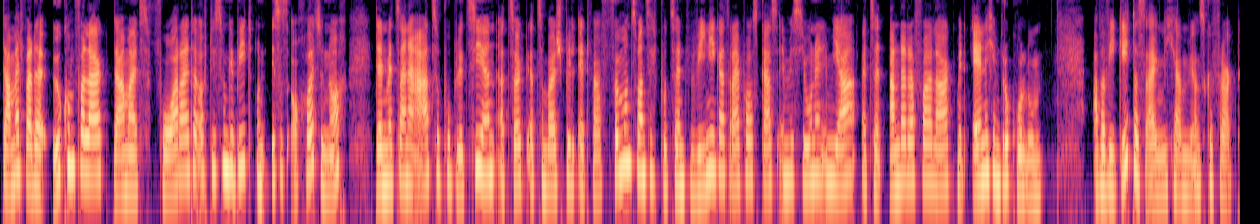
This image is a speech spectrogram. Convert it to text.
Damit war der Ökom Verlag damals Vorreiter auf diesem Gebiet und ist es auch heute noch, denn mit seiner Art zu publizieren erzeugt er zum Beispiel etwa 25 Prozent weniger Treibhausgasemissionen im Jahr als ein anderer Verlag mit ähnlichem Druckvolumen. Aber wie geht das eigentlich, haben wir uns gefragt.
